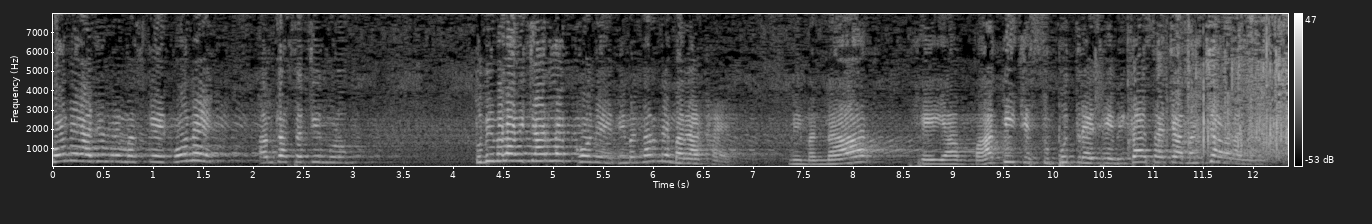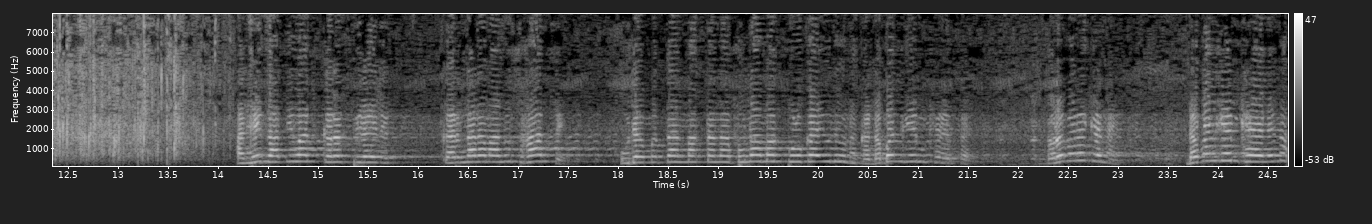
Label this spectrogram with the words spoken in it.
कोण आहे राजेंद्र मस्के कोण आहे आमचा सचिन मुळूक तुम्ही मला विचारलं कोण आहे? मी म्हणणार नाही मराठा आहे. मी म्हणणार हे या मातीचे सुपुत्र आहेत. हे विकासाच्या मंचावर आलेले आणि हे जातीवाद करत फिरायले. करणारा माणूस हाच आहे. उद्या मतदान मागताना पुन्हा मग पुळका येऊ देऊ नका. डबल गेम खेळत आहे. बरोबर आहे का नाही? डबल गेम खेळले ना?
